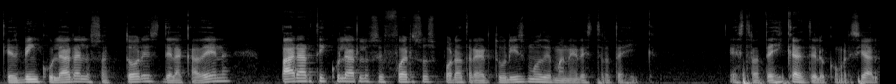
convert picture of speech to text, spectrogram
que es vincular a los actores de la cadena para articular los esfuerzos por atraer turismo de manera estratégica. Estratégica desde lo comercial,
